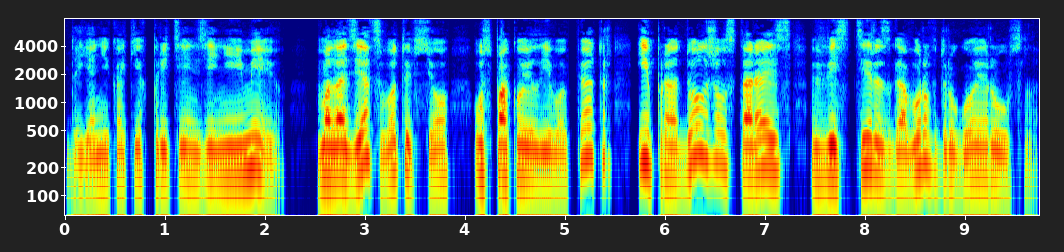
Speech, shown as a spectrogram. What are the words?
Да я никаких претензий не имею. Молодец, вот и все, успокоил его Петр и продолжил, стараясь ввести разговор в другое русло.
